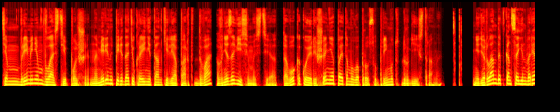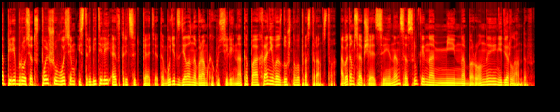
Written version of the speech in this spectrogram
Тем временем власти Польши намерены передать Украине танки «Леопард-2» вне зависимости от того, какое решение по этому вопросу примут другие страны. Нидерланды в конце января перебросят в Польшу 8 истребителей F-35. Это будет сделано в рамках усилий НАТО по охране воздушного пространства. Об этом сообщает CNN со ссылкой на Минобороны Нидерландов.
